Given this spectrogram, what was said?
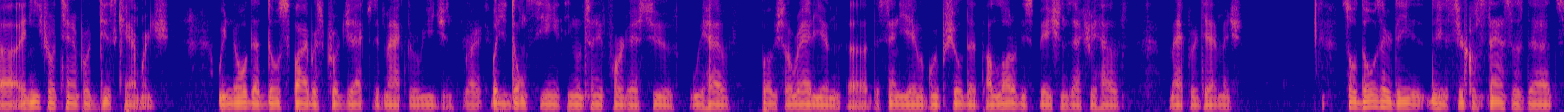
uh, an inferotemporal disc hemorrhage. We know that those fibers project to the macular region, Right. but you don't see anything on 24-2. We have published already, and uh, the San Diego group showed that a lot of these patients actually have macular damage. So those are the, the circumstances that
